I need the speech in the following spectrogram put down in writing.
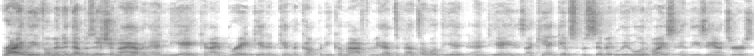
Riley, if I'm in a deposition, I have an NDA. Can I break it and can the company come after me? That depends on what the NDA is. I can't give specific legal advice in these answers.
